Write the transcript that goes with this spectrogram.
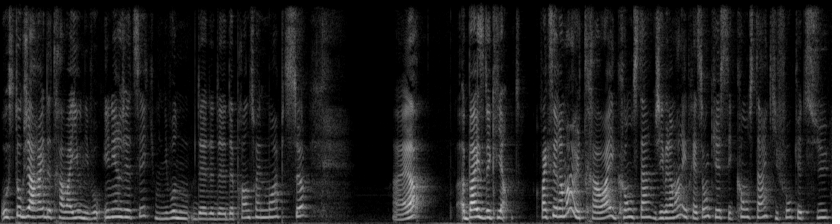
Aussitôt que j'arrête de travailler au niveau énergétique, au niveau de, de, prendre soin de moi, puis tout ça, voilà, baisse de clientes. Fait que c'est vraiment un travail constant. J'ai vraiment l'impression que c'est constant qu'il faut que tu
